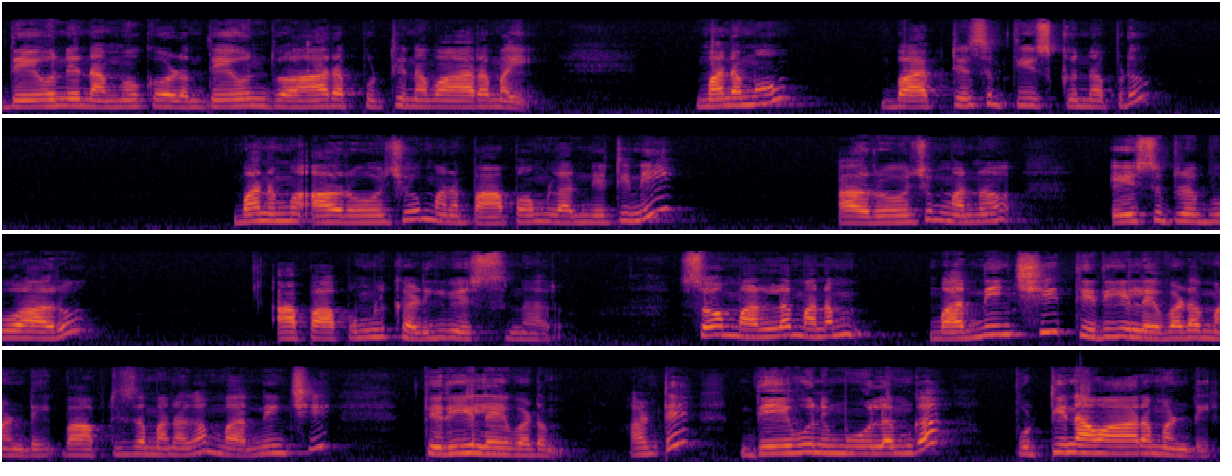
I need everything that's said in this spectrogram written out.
దేవుణ్ణి నమ్ముకోవడం దేవుని ద్వారా పుట్టిన వారమై మనము బాప్టిజం తీసుకున్నప్పుడు మనము ఆ రోజు మన పాపములన్నిటినీ ఆ రోజు మన యేసుప్రభు వారు ఆ పాపములు కడిగి వేస్తున్నారు. సో మళ్ళీ మనం మరణించి తిరిగి లేవడం అండి. బాప్టిజం అనగా మరణించి తిరిగి లేవడం. అంటే దేవుని మూలంగా పుట్టినవారం అండి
